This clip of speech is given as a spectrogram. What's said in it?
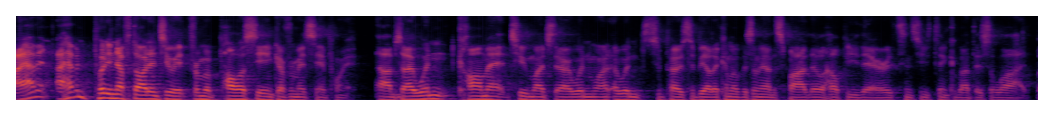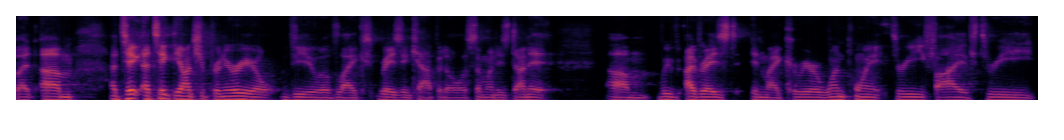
I haven't I haven't put enough thought into it from a policy and government standpoint. Um, so I wouldn't comment too much there. I wouldn't want I wouldn't suppose to be able to come up with something on the spot that will help you there since you think about this a lot. But um, I take I take the entrepreneurial view of like raising capital as someone who's done it um, we've I've raised in my career 1.353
